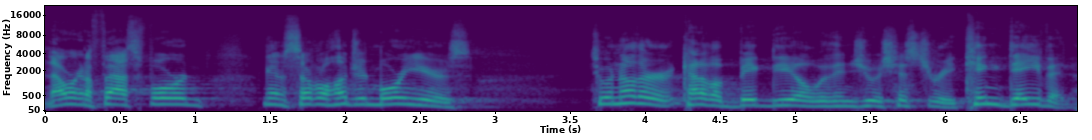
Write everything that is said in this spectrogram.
Now we're going to fast forward again several hundred more years to another kind of a big deal within Jewish history King David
